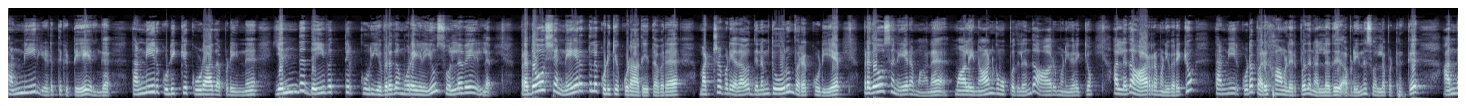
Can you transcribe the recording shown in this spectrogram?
தண்ணீர் எடுத்துக்கிட்டே இருங்க. தண்ணீர் குடிக்கக்கூடாது அப்படின்னு எந்த தெய்வத்திற்குரிய விரத முறையிலையும் சொல்லவே இல்லை. பிரதோஷ நேரத்தில் குடிக்கக்கூடாதே தவிர மற்றபடி அதாவது தினம்தோறும் வரக்கூடிய பிரதோஷ நேரமான மாலை நான்கு முப்பதுலேருந்து ஆறு மணி வரைக்கும் அல்லது ஆறரை மணி வரைக்கும் தண்ணீர் கூட பருகாமல் இருப்பது நல்லது அப்படின்னு சொல்லப்பட்டிருக்கு. அந்த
